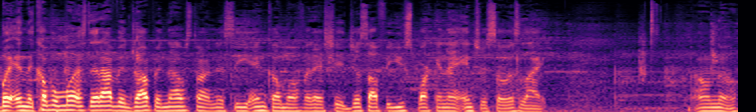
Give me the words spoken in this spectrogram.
But in the couple months that I've been dropping, now I'm starting to see income off of that shit, just off of you sparking that interest. So it's like, I don't know.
